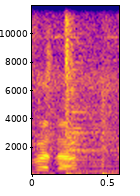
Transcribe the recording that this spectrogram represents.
brother.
